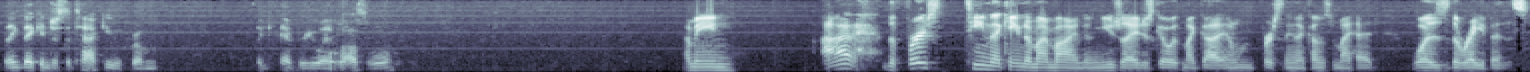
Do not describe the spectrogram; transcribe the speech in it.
I think they can just attack you from like every way possible. I mean, I the first team that came to my mind, and usually I just go with my gut, and the first thing that comes to my head was the Ravens.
